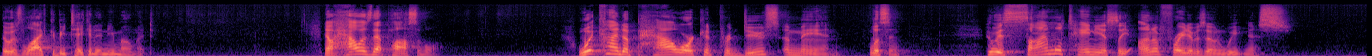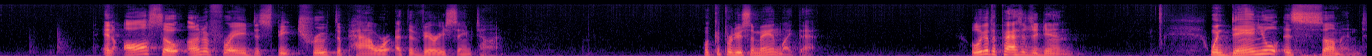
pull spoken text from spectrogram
though his life could be taken at any moment. Now, how is that possible? What kind of power could produce a man, listen, who is simultaneously unafraid of his own weakness and also unafraid to speak truth to power at the very same time? What could produce a man like that? Look at the passage again. When Daniel is summoned,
